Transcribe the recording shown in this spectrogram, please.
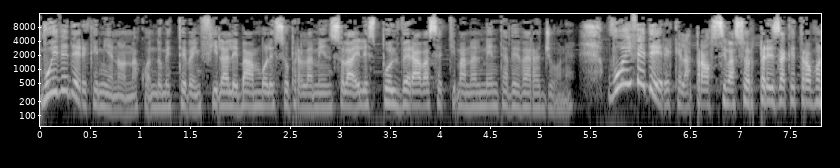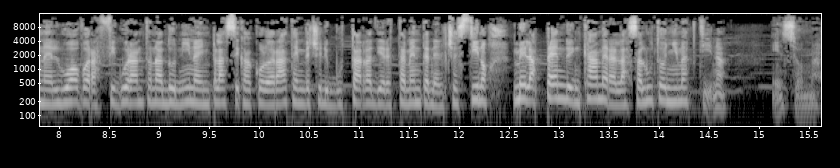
Vuoi vedere che mia nonna quando metteva in fila le bambole sopra la mensola e le spolverava settimanalmente aveva ragione? Vuoi vedere che la prossima sorpresa che trovo nell'uovo raffigurante una donnina in plastica colorata invece di buttarla direttamente direttamente nel cestino, me l'appendo in camera e la saluto ogni mattina. Insomma,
